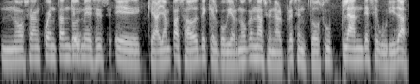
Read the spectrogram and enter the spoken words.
no se dan cuenta en dos Sí. meses eh, que hayan pasado desde que el gobierno nacional presentó su plan de seguridad.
